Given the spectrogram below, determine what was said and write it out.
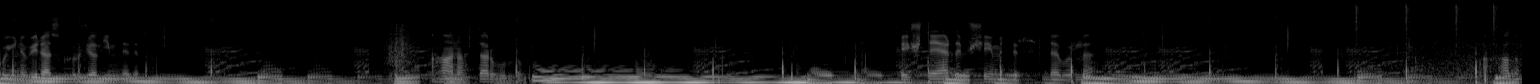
Oyunu biraz kurcalayayım dedim. Aha anahtar buldum. Eş değerde bir şey midir lever'la? Bakalım.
